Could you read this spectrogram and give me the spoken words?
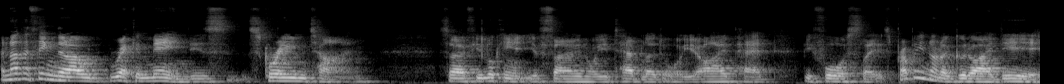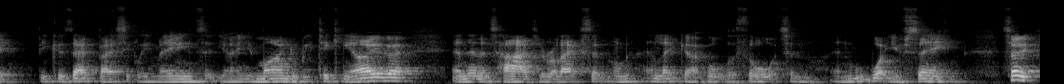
Another thing that I would recommend is screen time. So if you're looking at your phone or your tablet or your iPad before sleep, it's probably not a good idea because that basically means that you know your mind will be ticking over and then it's hard to relax it and, and let go of all the thoughts and, and what you've seen. So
